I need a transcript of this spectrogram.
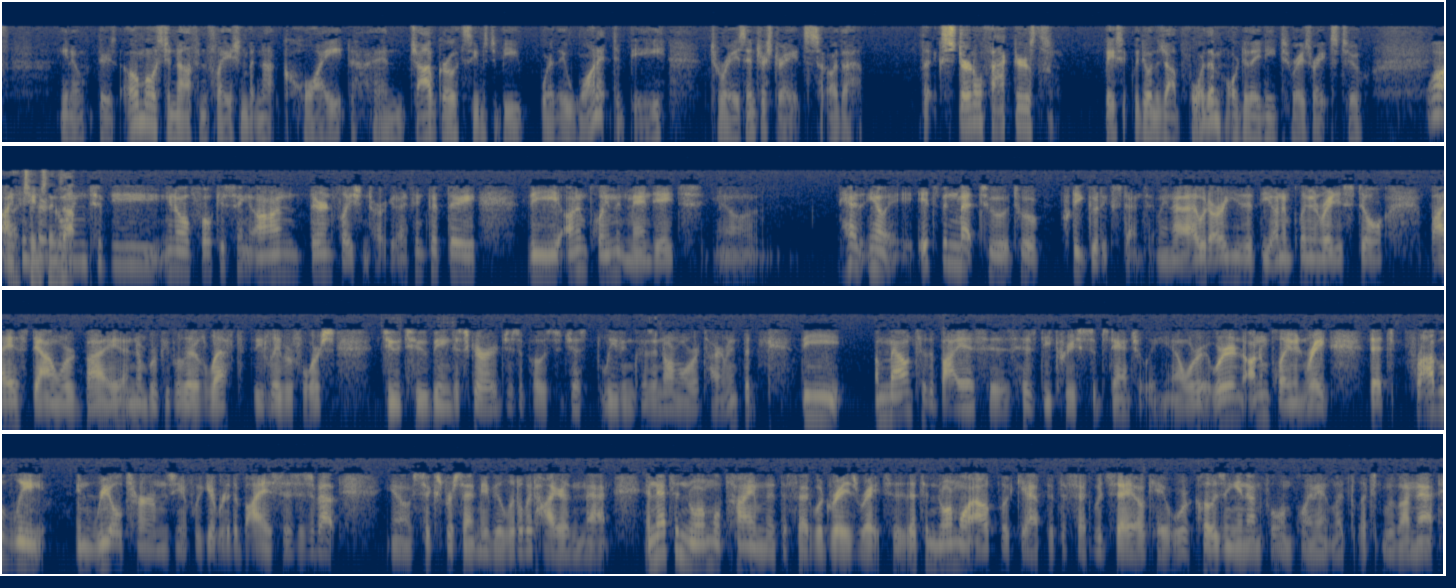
you know, there's almost enough inflation, but not quite, and job growth seems to be where they want it to be to raise interest rates. Are the the external factors basically doing the job for them, or do they need to raise rates to well, I uh, think they're going up? to be, you know, focusing on their inflation target. I think that they, the unemployment mandate, you know, has, you know, it's been met to to a pretty good extent. I mean, I would argue that the unemployment rate is still biased downward by a number of people that have left the labor force due to being discouraged as opposed to just leaving because of normal retirement. But the amount of the bias has, has decreased substantially. You know, we're, we're at an unemployment rate that's probably in real terms, you know, if we get rid of the biases, is about you know, 6%, maybe a little bit higher than that. And that's a normal time that the Fed would raise rates. That's a normal output gap that the Fed would say, okay, we're closing in on full employment. Let's, let's move on that.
